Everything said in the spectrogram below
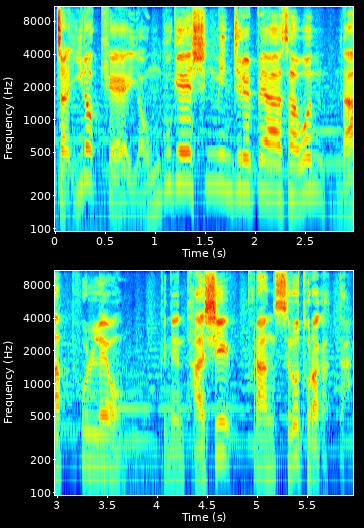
자 이렇게 영국의 식민지를 빼앗아온 나폴레옹 그는 다시 프랑스로 돌아갔다.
